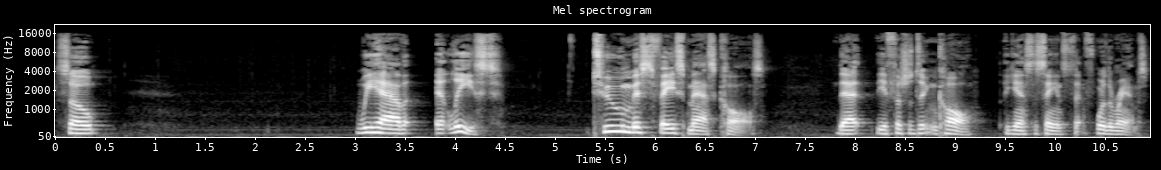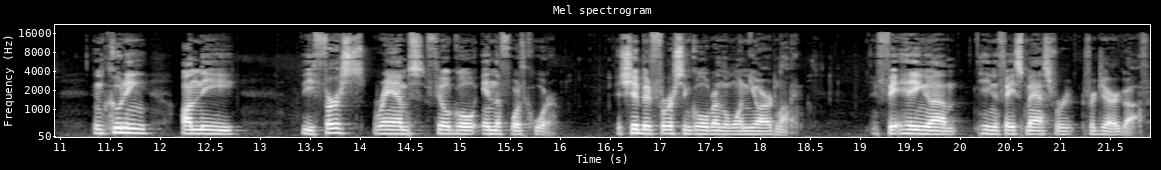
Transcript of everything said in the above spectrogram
So we have at least two missed face mask calls that the officials didn't call against the Saints for the Rams, including on the the first Rams field goal in the fourth quarter. It should have been first and goal around the one yard line, hitting um, hitting the face mask for for Jared Goff.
